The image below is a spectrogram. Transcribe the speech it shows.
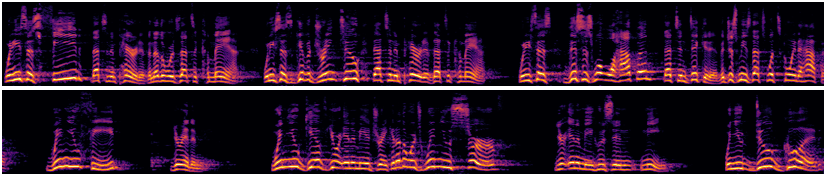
When he says feed, that's an imperative. In other words, that's a command. When he says give a drink to, that's an imperative. That's a command. When he says this is what will happen, that's indicative. It just means that's what's going to happen. When you feed your enemy, when you give your enemy a drink, in other words, when you serve your enemy who's in need, when you do good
